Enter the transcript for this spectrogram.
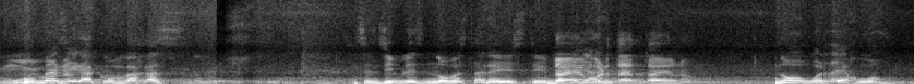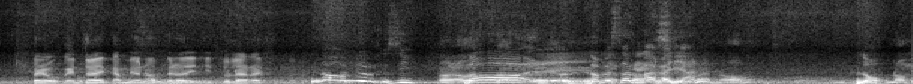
Muy Pumas buena. llega con bajas sensibles, no va a estar este. todavía. Huerta, todavía no. No, Huerta ya jugó. Pero que entró de cambio, ¿no? Pero de titular es mejor. No, yo creo que sí. No, No, no, va a estar, eh, no va a estar Rafael Magallán. ¿no? No, No, el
